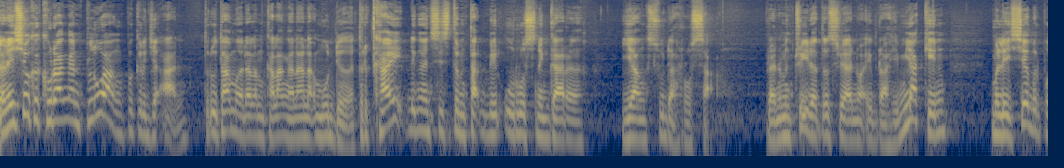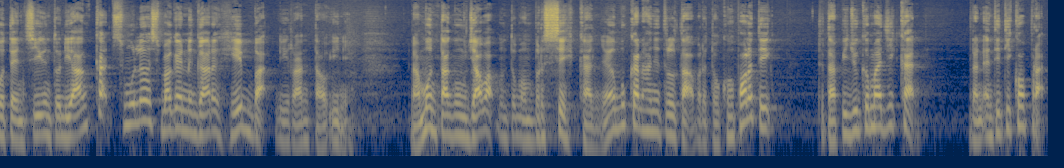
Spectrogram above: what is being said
Dan isu kekurangan peluang pekerjaan, terutama dalam kalangan anak muda, terkait dengan sistem tadbir urus negara yang sudah rosak. Perdana Menteri Datuk Seri Anwar Ibrahim yakin Malaysia berpotensi untuk diangkat semula sebagai negara hebat di rantau ini. Namun tanggungjawab untuk membersihkannya bukan hanya terletak pada tokoh politik, tetapi juga majikan dan entiti korporat.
